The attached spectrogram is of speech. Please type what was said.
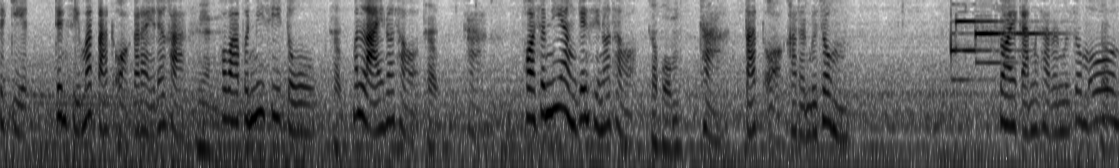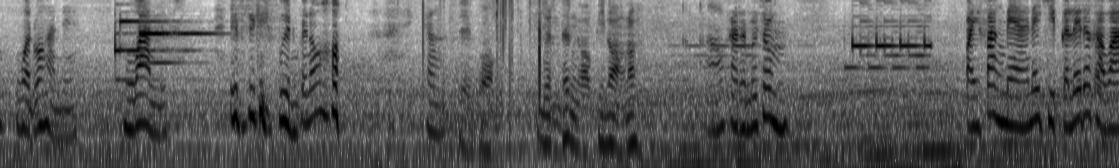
สะเกตจึงสีมาตัดออกก็ได้เด้อค่ะ แม่นเพราะว่าเพิ่นมีซีโตวครับมันหลายเนาะเถาะครับค่ะ พอสำเนียงจังสีเนาะเถาะครับผม ค่ะ ตัดออกค่ะท่านผู้ชม ซอยกันค่ะท่านผู้ชมโอ้งวดว่างหันเนี่ยหมู่บ้านเลยอีฟซีฝืนไปเนาะค่ะเลขออกเบิ่นเทึงออกพี่น้องเนาะเอาค่ะท่านผู้ชม ไปฟังแม่ในคลิปกันเลยเด้อค่ะว่า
